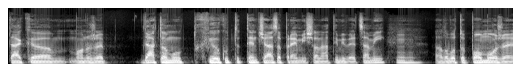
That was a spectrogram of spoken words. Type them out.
tak um, možno, že dá tomu chvíľku ten čas a premýšľať nad tými vecami, mm-hmm. lebo to pomôže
